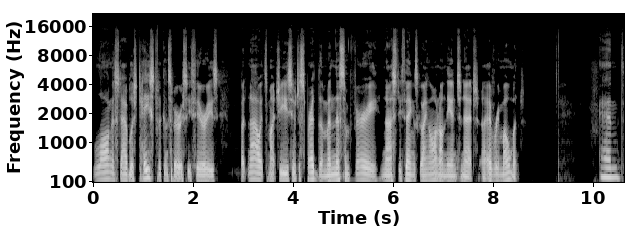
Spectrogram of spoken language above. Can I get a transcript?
long established taste for conspiracy theories, but now it's much easier to spread them. And there's some very nasty things going on on the internet uh, every moment. And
